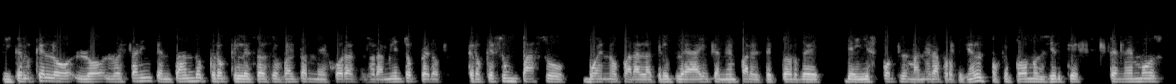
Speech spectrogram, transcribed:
y creo que lo, lo, lo están intentando, creo que les hace falta mejor asesoramiento, pero creo que es un paso bueno para la AAA y también para el sector de, de eSports de manera profesional, porque podemos decir que tenemos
